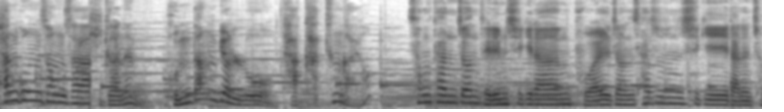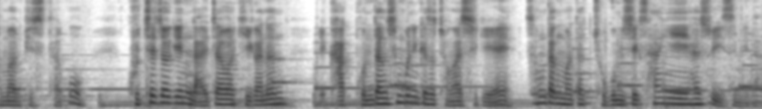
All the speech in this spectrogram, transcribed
판공성사 기간은 본당별로 다 같은가요? 성탄전 대림식이랑 부활전 사순식이라는 점만 비슷하고 구체적인 날짜와 기간은 각 본당 신부님께서 정하시기에 성당마다 조금씩 상의할 수 있습니다.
